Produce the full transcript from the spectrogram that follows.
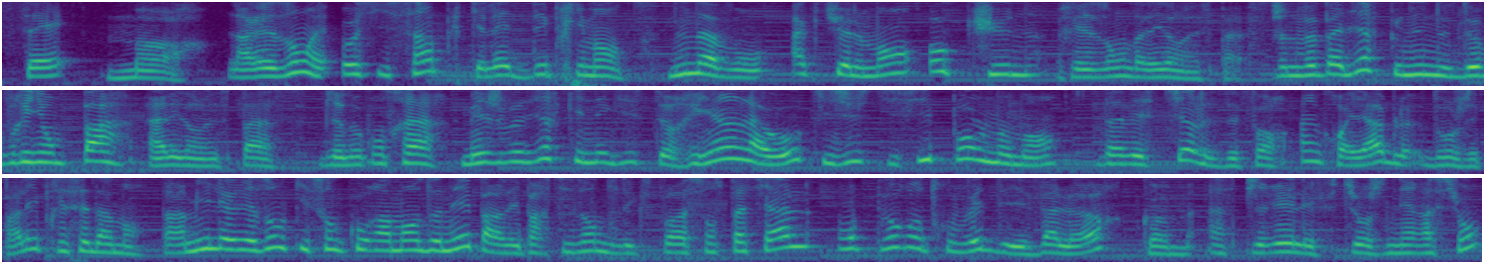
c'est mort. La raison est aussi simple qu'elle est déprimante. Nous n'avons actuellement aucune raison d'aller dans l'espace. Je ne veux pas dire que nous ne devrions pas aller dans l'espace, bien au contraire, mais je veux dire qu'il n'existe rien là-haut qui justifie pour le moment d'investir les efforts incroyables dont j'ai parlé précédemment. Parmi les raisons qui sont couramment données par les partisans de l'exploration spatiale, on peut retrouver des valeurs comme inspirer les futures générations,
